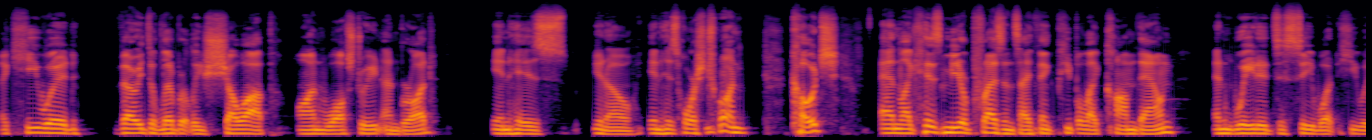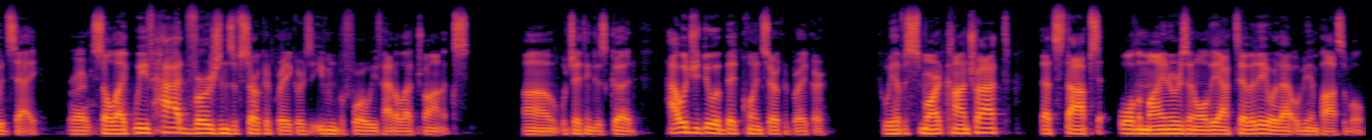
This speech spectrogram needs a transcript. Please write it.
Like he would very deliberately show up on Wall Street and Broad in his, you know, in his horse-drawn coach, and like his mere presence, I think people like calmed down and waited to see what he would say. Right. So like we've had versions of circuit breakers even before we've had electronics, uh, which I think is good. How would you do a Bitcoin circuit breaker? Could we have a smart contract that stops all the miners and all the activity, or that would be impossible?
